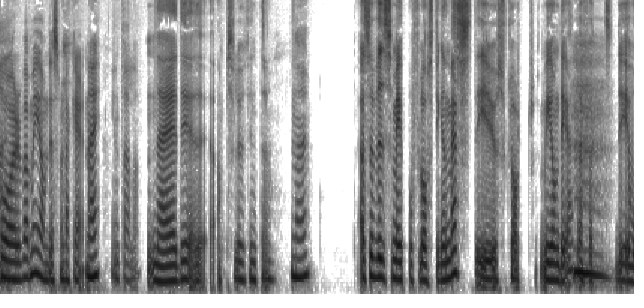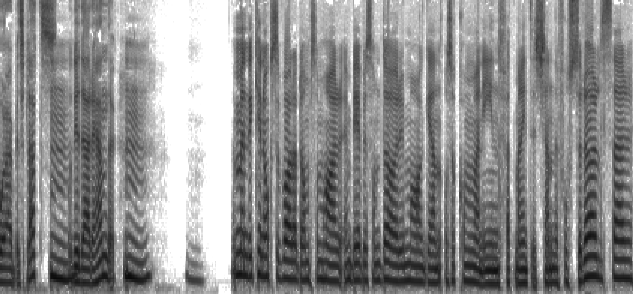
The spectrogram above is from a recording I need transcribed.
får vara med om det som läkare? Nej, inte alla. Nej, det absolut inte. Nej. Alltså vi som är på förlossningen mest är ju såklart med om det, mm. därför att det är vår arbetsplats mm. och det är där det händer. Mm. mm. Men det kan också vara de som har en bebis som dör i magen och så kommer man in för att man inte känner fosterrörelser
